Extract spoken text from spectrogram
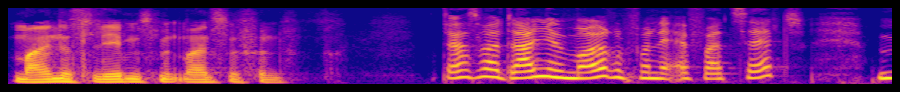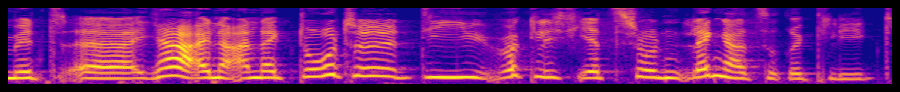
meines Lebens mit Mainz 05. Das war Daniel Meuren von der FAZ mit äh, ja einer Anekdote, die wirklich jetzt schon länger zurückliegt.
